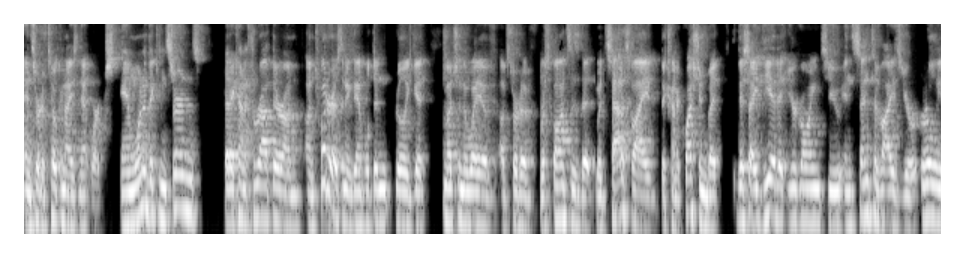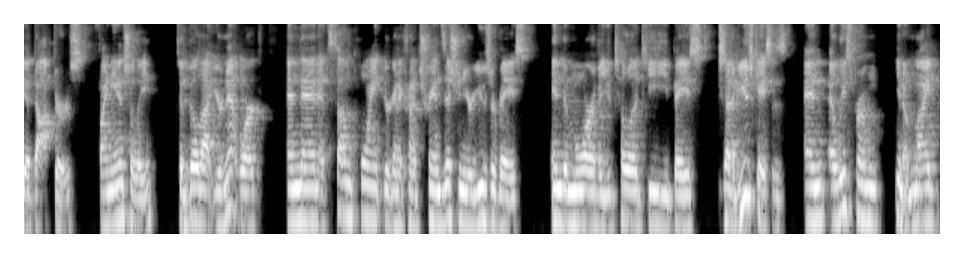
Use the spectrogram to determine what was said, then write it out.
and sort of tokenized networks. And one of the concerns that I kind of threw out there on, on Twitter as an example didn't really get much in the way of, of sort of responses that would satisfy the kind of question. But this idea that you're going to incentivize your early adopters financially to build out your network. And then at some point, you're going to kind of transition your user base into more of a utility based set of use cases. And at least from, you know, my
